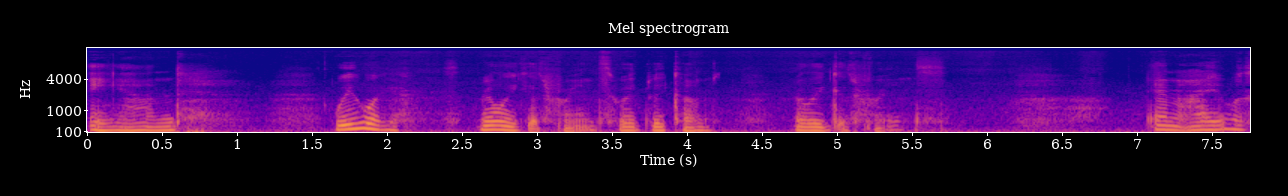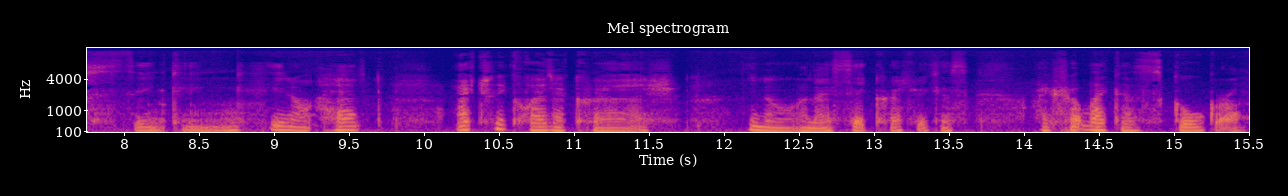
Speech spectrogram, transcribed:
And we were really good friends. We'd become really good friends. And I was thinking, you know, I had actually quite a crush, you know, and I say crush because I felt like a schoolgirl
